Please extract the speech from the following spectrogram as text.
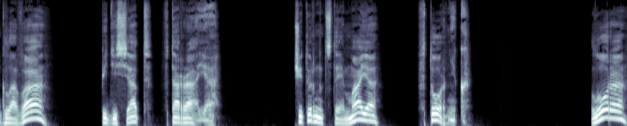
Глава 52. 14 мая. Вторник. Лора,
